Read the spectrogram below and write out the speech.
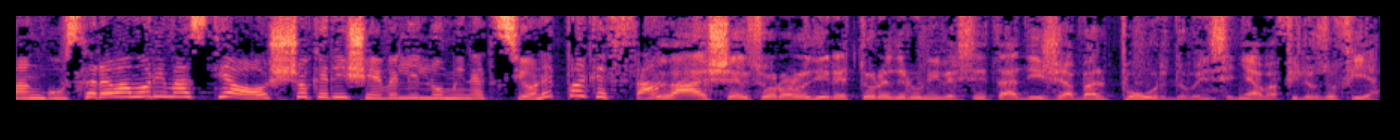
Mangusta, eravamo rimasti a Osho che riceve l'illuminazione. E poi che fa? Lascia il suo ruolo direttore dell'università di Jabalpur, dove insegnava filosofia,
